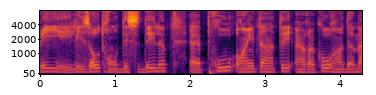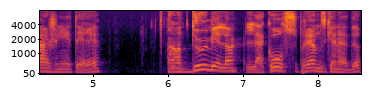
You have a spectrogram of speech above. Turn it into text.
et les autres ont décidé. Là. Pro a intenté un recours en dommages et intérêts. En 2001, la Cour suprême du Canada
